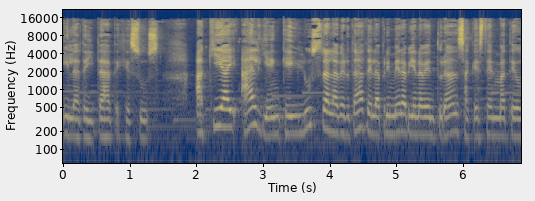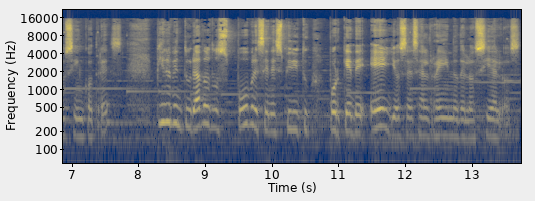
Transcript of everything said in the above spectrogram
y la deidad de Jesús. Aquí hay alguien que ilustra la verdad de la primera bienaventuranza que está en Mateo 5.3. Bienaventurados los pobres en espíritu, porque de ellos es el reino de los cielos.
